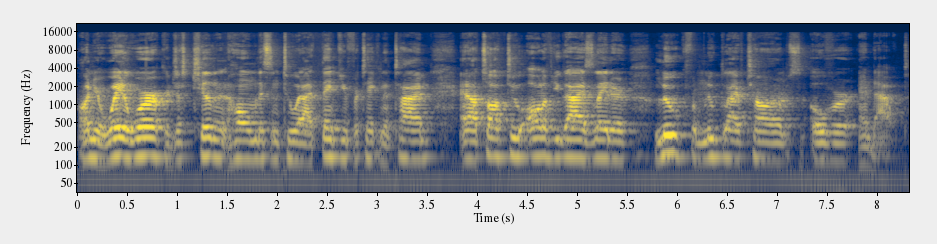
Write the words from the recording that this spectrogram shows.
on your way to work or just chilling at home, listen to it. I thank you for taking the time. And I'll talk to all of you guys later. Luke from Luke Life Charms, over and out.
